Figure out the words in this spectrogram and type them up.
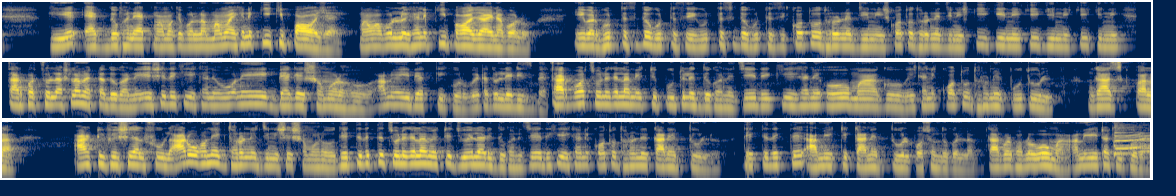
গিয়ে এক দোকানে এক মামাকে বললাম, মামা, এখানে কি কি পাওয়া যায়? মামা বলল, এখানে কি পাওয়া যায় না বলো। এবার ঘুরতেছি তো ঘুরতেছি ঘুরতেছি তো ঘুরতেছি, কত ধরনের জিনিস, কত ধরনের জিনিস, কি কিনি কি কিনি কি কিনি। তারপর চলে আসলাম একটা দোকানে। এসে দেখি এখানে অনেক ব্যাগের সমারোহ। আমি এই ব্যাগ কি করব? এটা তো লেডিস ব্যাগ। তারপর চলে গেলাম একটি পুতুলের দোকানে। যে দেখি এখানে, ও মা গো, এখানে কত ধরনের পুতুল। গাছপালা আর্টিফিশিয়াল ফুল আরও অনেক ধরনের জিনিসের সমারোহ। দেখতে দেখতে চলে গেলাম একটি জুয়েলারি দোকানে যে দেখি এখানে কত ধরনের কানের দুল। দেখতে দেখতে আমি একটি কানের দুল পছন্দ করলাম। তারপর ভাবলাম, ও মা, আমি এটা কি করব?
